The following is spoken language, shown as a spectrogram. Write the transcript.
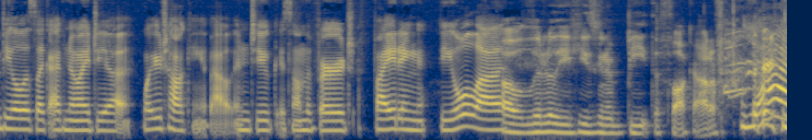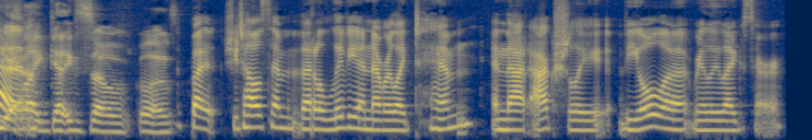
Viola's like, I have no idea what you're talking about. And Duke is on the verge of fighting Viola. Oh, literally, he's gonna beat the fuck out of her. Yeah. Like getting so close. But she tells him that Olivia never liked him and that actually Viola really likes her.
